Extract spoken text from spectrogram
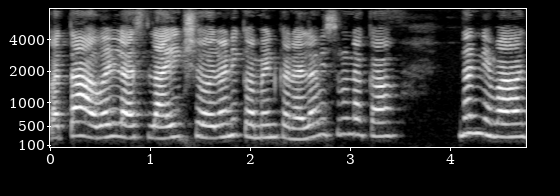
कथा आवडल्यास लाईक शेअर आणि कमेंट करायला विसरू नका. धन्यवाद.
